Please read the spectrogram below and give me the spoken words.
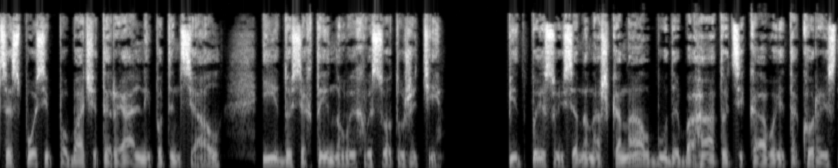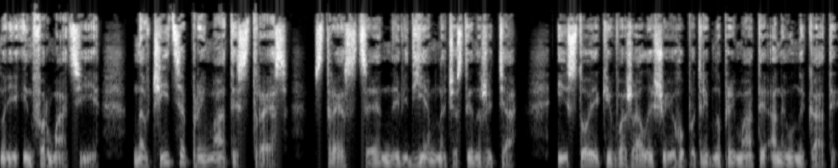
це спосіб побачити реальний потенціал і досягти нових висот у житті. Підписуйся на наш канал, буде багато цікавої та корисної інформації. Навчіться приймати стрес. Стрес це невід'ємна частина життя, і стоїки вважали, що його потрібно приймати, а не уникати.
